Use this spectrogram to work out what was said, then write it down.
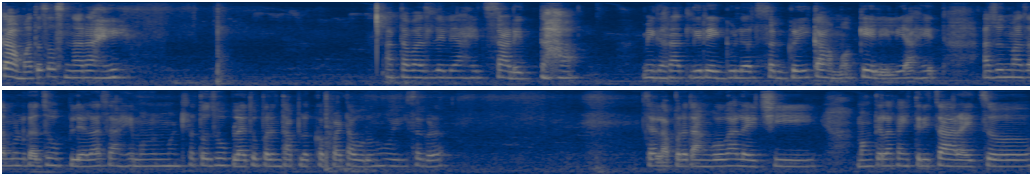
कामातच असणार आहे. आता वाजलेले आहेत साडे दहा मी घरातली रेग्युलर सगळी कामं केलेली आहेत. अजून माझा मुलगा झोपलेलाच आहे म्हणून म्हटलं तो झोपलाय तोपर्यंत आपलं कपाट आवरून होईल सगळं. त्याला परत आंघोळ घालायची मग त्याला काहीतरी चारायचं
